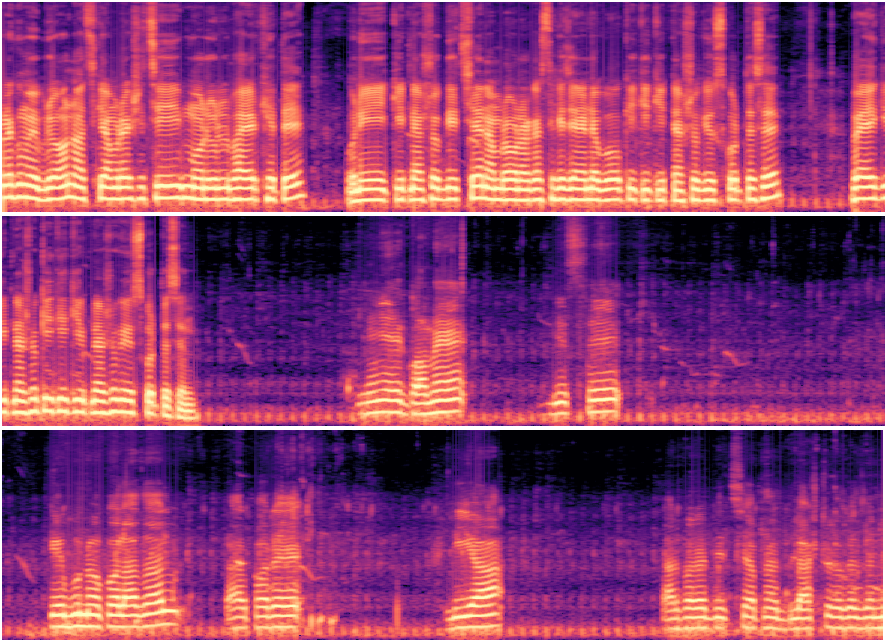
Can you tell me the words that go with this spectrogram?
আলাইকুম, এভরিওয়ান। আজকে আমরা এসেছি মনিরুল ভাইয়ের খেতে। উনি কীটনাশক দিচ্ছেন। আমরা ওনার কাছ থেকে জেনে নেব কি কি কীটনাশক ইউজ করতেছে। ভাই, এই কীটনাশক কী কী কীটনাশক ইউজ করতেছেন? আমি গমে দিচ্ছি কেবুনকলাজল তারপরে লিয়া, তারপরে দিচ্ছি আপনার ব্লাস্ট রোগের জন্য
